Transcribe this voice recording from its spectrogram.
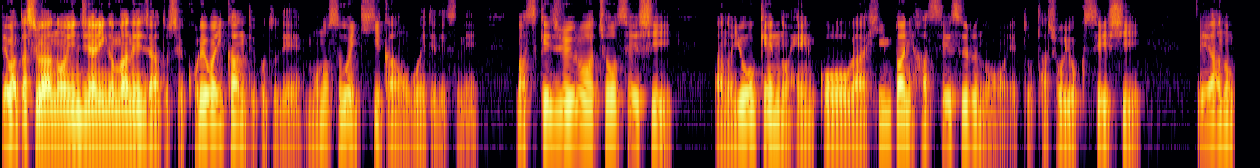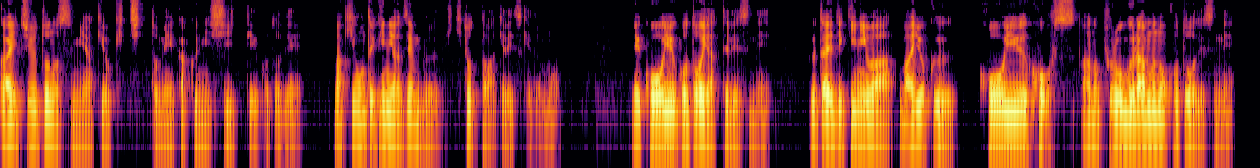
で私はあのエンジニアリングマネージャーとしてこれはいかんということでものすごい危機感を覚えてですね、まあ、スケジュールを調整しあの要件の変更が頻繁に発生するのを、えっと、多少抑制しであの外注との住み分けをきちっと明確にしっていうことで、まあ、基本的には全部引き取ったわけですけどもでこういうことをやってですね具体的には、まあ、よくこういうこあのプログラムのことをですね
